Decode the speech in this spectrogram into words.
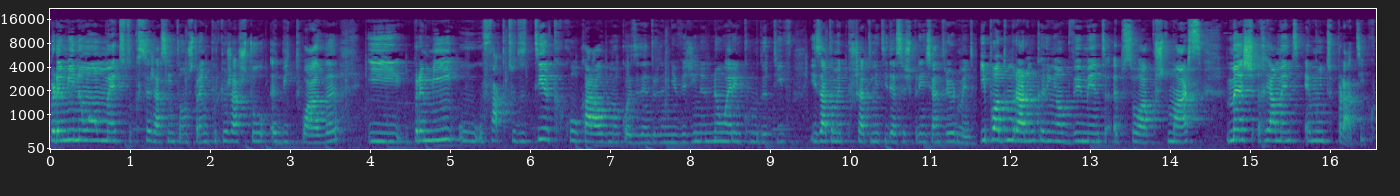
para mim não é um método que seja assim tão estranho porque eu já estou habituada e para mim, o, o, facto de ter que colocar alguma coisa dentro da minha vagina não era incomodativo, exatamente porque já tinha tido essa experiência anteriormente. E pode demorar um bocadinho, obviamente, a pessoa a acostumar-se, mas realmente é muito prático.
